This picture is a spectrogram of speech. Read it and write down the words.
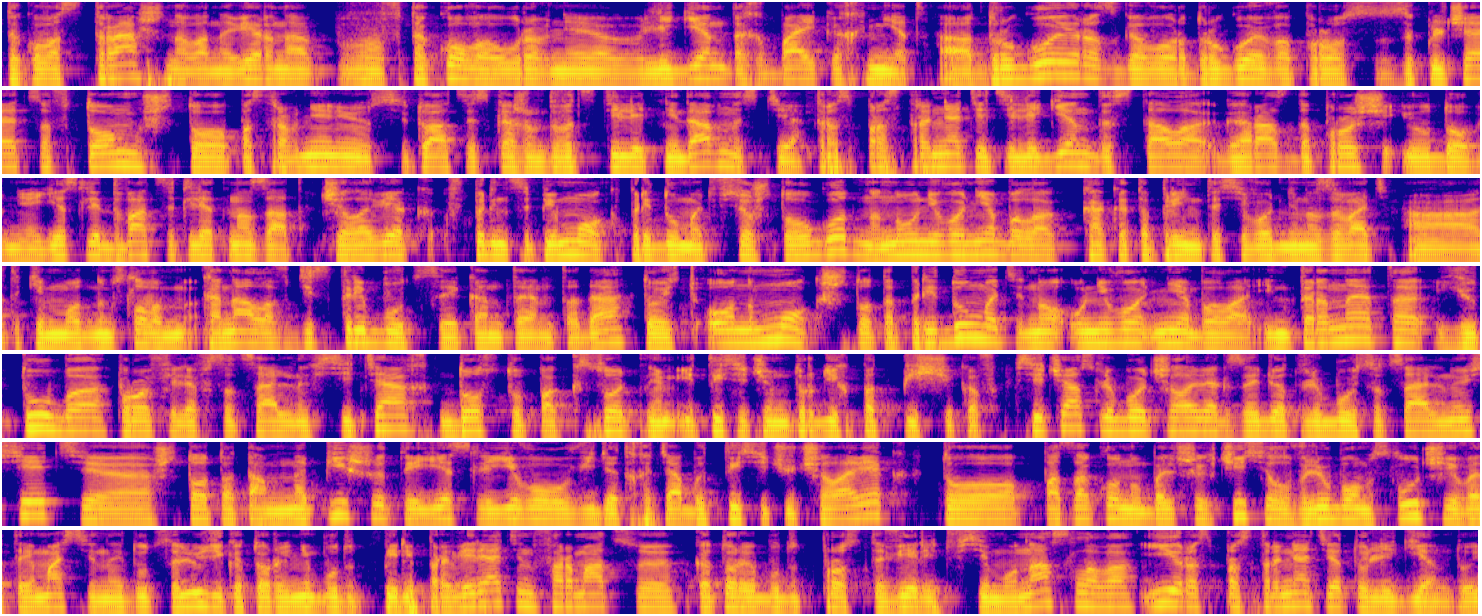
такого страшного, наверное, в такого уровня легендах, байках нет. А другой разговор, другой вопрос заключается в том, что по сравнению с ситуацией, скажем, 20-летней давности, распространять эти легенды стало гораздо проще и удобнее. Если 20 лет назад человек, в принципе, мог придумать все, что угодно, но у него не было, как это принято сегодня называть, а, таким модным словом, каналов дистрибуции контента, да, то есть он мог что-то придумать, но у него не было интернета, ютуба, профиля в социальных сетях, доступа к сотням и тысячам других подписчиков. Сейчас любой человек зайдет в любую социальную сеть, э, что-то там напишет, и если его увидят хотя бы тысячу человек, то по закону больших чисел в любом случае в этой массе найдутся люди, которые не будут перепроверять информацию, которые будут просто верить всему на слово и распространять эту легенду.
